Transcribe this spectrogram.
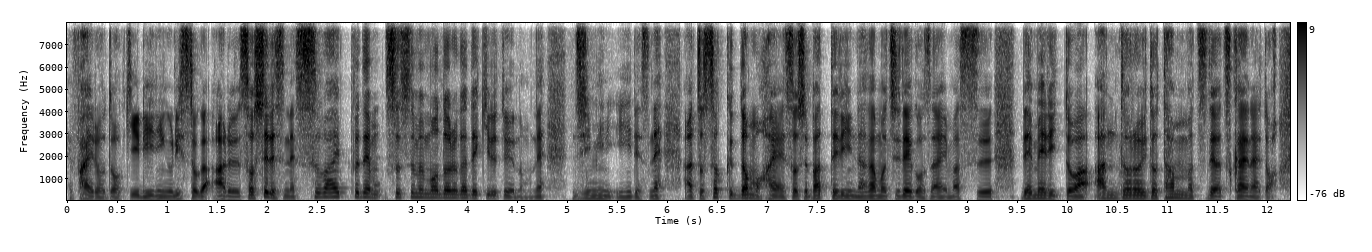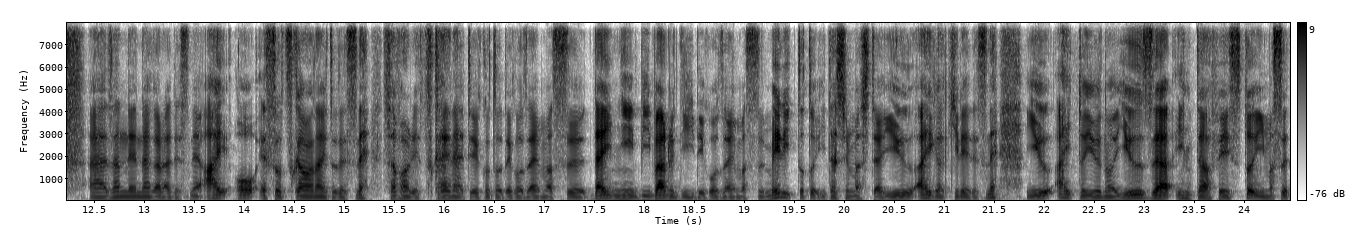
ファイルを同期、リーディングリストがある。そしてですね、スワイプで進むモデルができるというのもね、地味にいいですね。あと速度も速い。そしてバッテリー長持ちでございます。デメリットは Android 端末では使えないと。あ残念ながらですね、iOS を使わないとですね、サファリで使えないということでございます。第2位、ビバルディでございます。メリットといたしましては UI が綺麗ですね。UI というのはユーザーインターフェースと言います。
